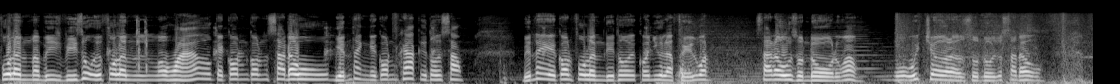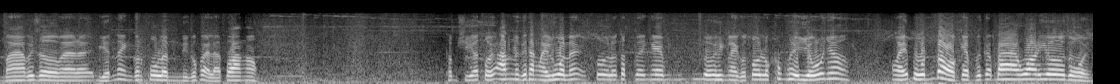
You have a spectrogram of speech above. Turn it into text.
Fallen mà ví, ví dụ như Fallen nó hóa cái con con Shadow biến thành cái con khác thì thôi xong. Biến thành cái con Fallen thì thôi coi như là phế luôn. Shadow dồn đồ đúng không? Bộ Witcher là dồn đồ cho Shadow. Mà bây giờ mà lại biến thành con Fallen thì có phải là toang không? Thậm chí là tôi ăn được cái thằng này luôn đấy. Tôi nói thật với anh em, Đội hình này của tôi nó không hề yếu nhá. Thằng này bốn đỏ kẹp với cả ba warrior rồi.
